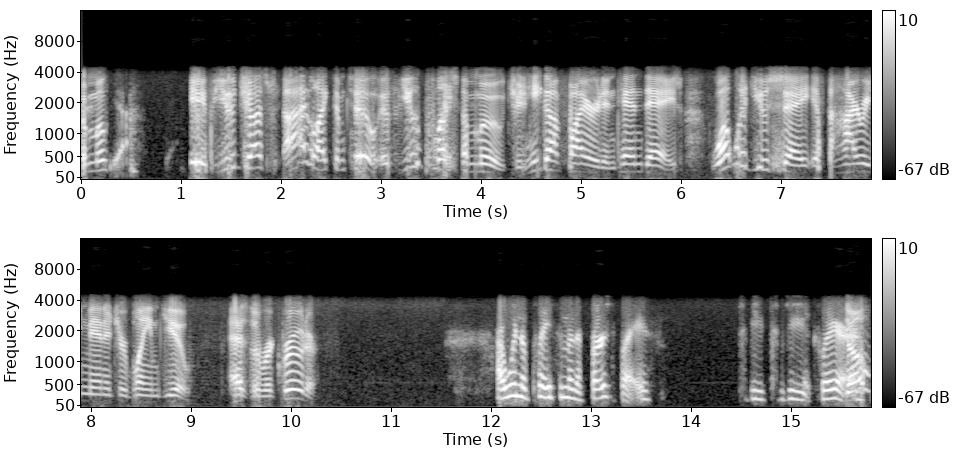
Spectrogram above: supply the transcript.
the mooch. Yeah. If you just, I liked him too. If you placed the mooch and he got fired in 10 days, what would you say if the hiring manager blamed you as the recruiter? I wouldn't have placed him in the first place. To be to be clear. No?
